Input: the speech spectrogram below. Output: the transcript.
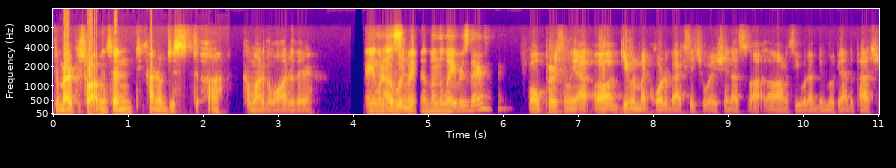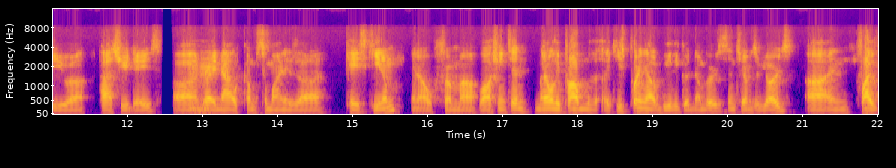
Demarcus Robinson to kind of just uh, come out of the water there. Anyone else you might have on the waivers there? Well, personally, I, uh, given my quarterback situation, that's uh, honestly what I've been looking at the past few uh, past few days. Uh, mm-hmm. Right now, comes to mind is uh, Case Keenum, you know, from uh, Washington. My only problem, with, like, he's putting out really good numbers in terms of yards, uh, and five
